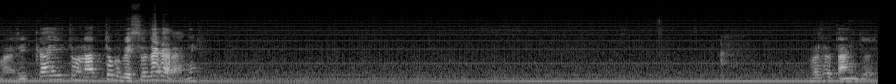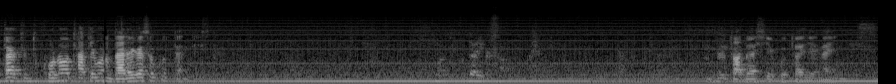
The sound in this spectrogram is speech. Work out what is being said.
まあ、理解と納得別だからね。私は単純にだってこの建物誰が作ったんですか？大工さん。正しい答えじゃないんです。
